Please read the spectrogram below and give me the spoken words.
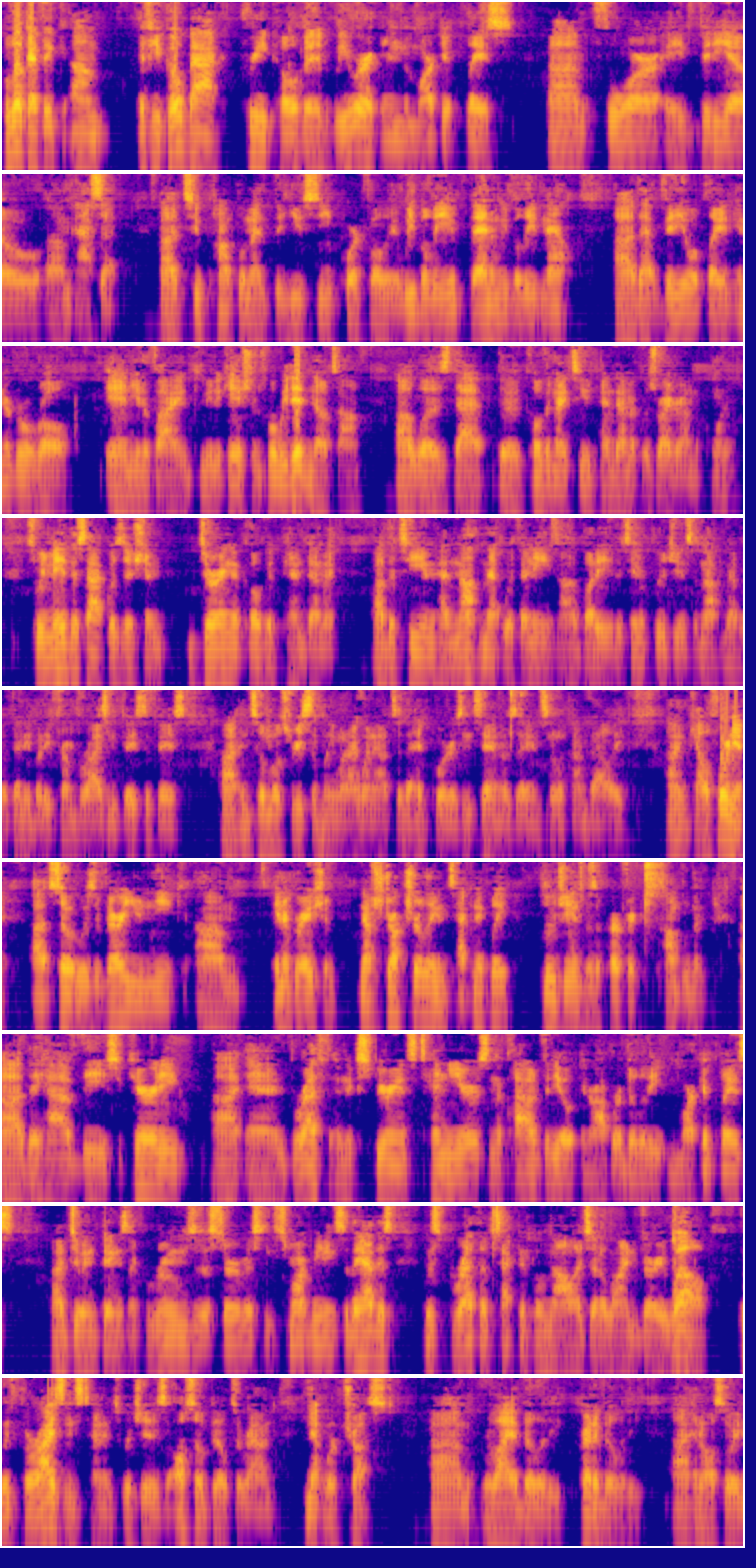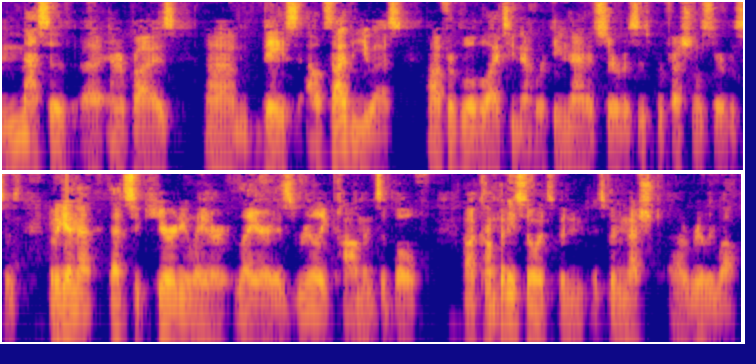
look, I think um, if you go back pre-COVID, we were in the marketplace um, for a video um, asset uh, to complement the UC portfolio. We believe then and we believe now uh, that video will play an integral role in unifying communications. What we didn't know, Tom, uh, was that the COVID 19 pandemic was right around the corner. So we made this acquisition during a COVID pandemic. Uh, the team had not met with anybody, the team of Blue Jeans had not met with anybody from Verizon face to face until most recently when I went out to the headquarters in San Jose in Silicon Valley uh, in California. Uh, so it was a very unique um, integration. Now, structurally and technically, Blue Jeans was a perfect complement. Uh, they have the security uh, and breadth and experience, 10 years in the cloud video interoperability marketplace, uh, doing things like rooms as a service and smart meetings. So they had this, this breadth of technical knowledge that aligned very well with Verizon's tenants, which is also built around network trust, um, reliability, credibility, uh, and also a massive uh, enterprise um, base outside the U.S. Uh, for global IT networking, managed services, professional services. But again, that that security layer layer is really common to both uh, companies, so it's been it's been meshed uh, really well.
